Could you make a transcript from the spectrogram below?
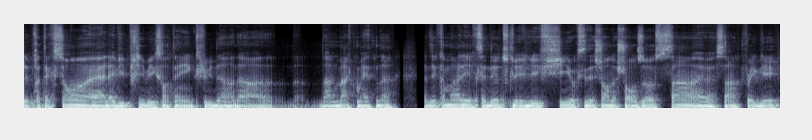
de protection à la vie privée qui sont inclus dans, dans, le Mac maintenant. C'est-à-dire comment aller accéder à tous les, fichiers, accéder à ce genre de choses-là sans, sans trigger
